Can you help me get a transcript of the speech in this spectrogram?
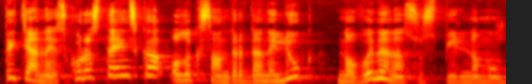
Тетяна Іскоростенська, Олександр Данилюк. Новини на Суспільному.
